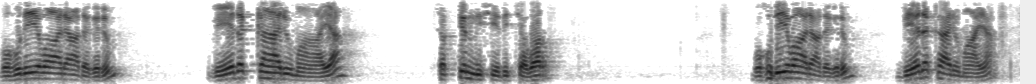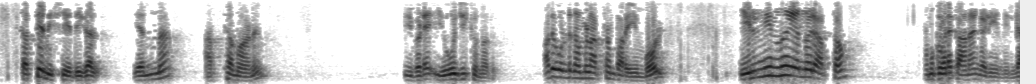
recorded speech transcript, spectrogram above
ബഹുദൈവാരാധകരും വേദക്കാരുമായ സത്യം നിഷേധിച്ചവർ ബഹുദൈവാരാധകരും വേദക്കാരുമായ സത്യനിഷേധികൾ എന്ന അർത്ഥമാണ് ഇവിടെ യോജിക്കുന്നത്. അതുകൊണ്ട് നമ്മൾ അർത്ഥം പറയുമ്പോൾ ഇൽ നിന്ന് എന്നൊരർത്ഥം നമുക്കിവിടെ കാണാൻ കഴിയുന്നില്ല.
